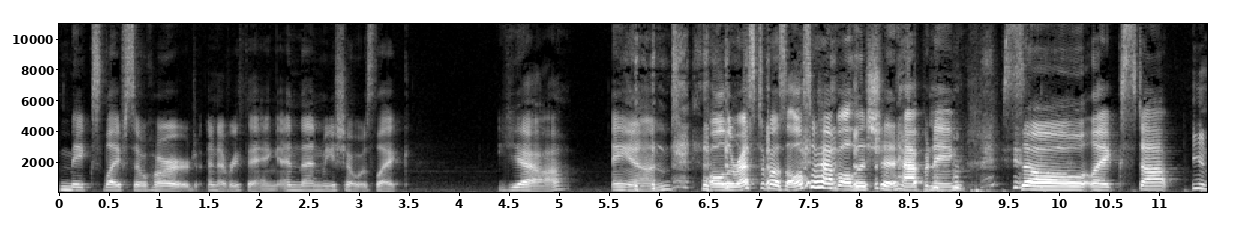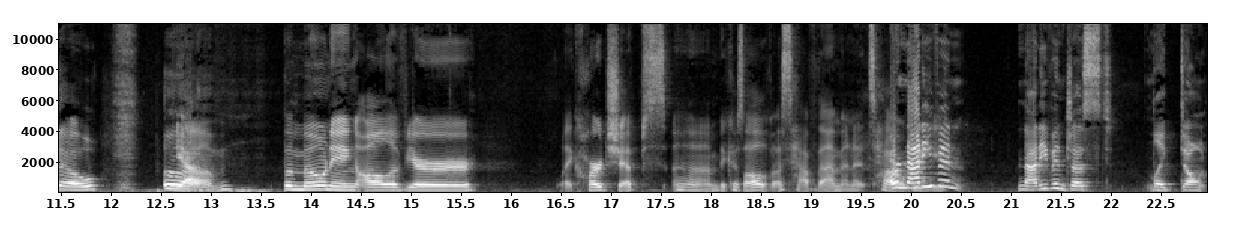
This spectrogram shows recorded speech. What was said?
makes life so hard and everything and then misha was like yeah and all the rest of us also have all this shit happening. So like stop you know um, Yeah. bemoaning all of your like hardships um, because all of us have them and it's how or not we- even not even just like don't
